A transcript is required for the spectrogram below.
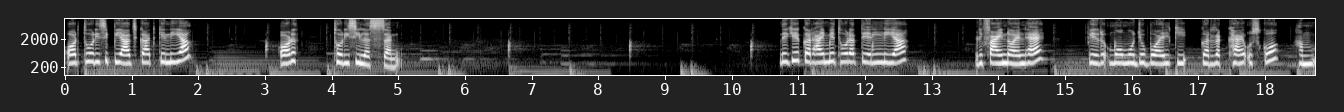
और थोड़ी सी प्याज काट के लिया और थोड़ी सी लहसुन। देखिए, कढ़ाई में थोड़ा तेल लिया रिफाइंड ऑयल है, फिर मोमो जो बॉईल की, कर रखा है उसको हम,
